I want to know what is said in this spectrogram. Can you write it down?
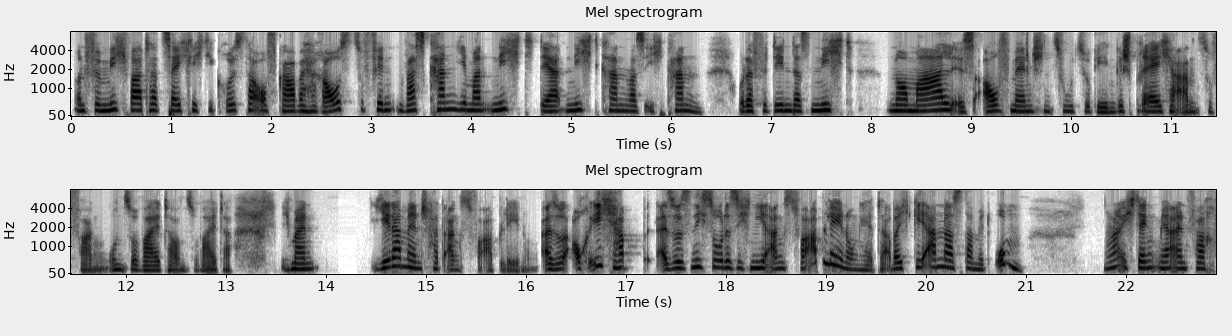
Und für mich war tatsächlich die größte Aufgabe herauszufinden, was kann jemand nicht, der nicht kann, was ich kann oder für den das nicht normal ist, auf Menschen zuzugehen, Gespräche anzufangen und so weiter und so weiter. Ich meine, jeder Mensch hat Angst vor Ablehnung. Also auch ich habe, also es ist nicht so, dass ich nie Angst vor Ablehnung hätte, aber ich gehe anders damit um. Ich denke mir einfach,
